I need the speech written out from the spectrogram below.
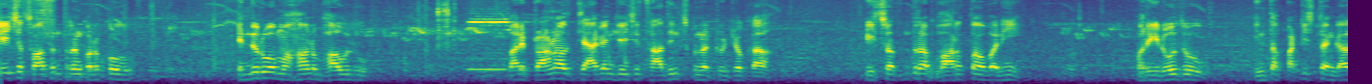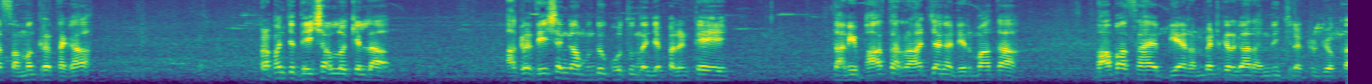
దేశ స్వాతంత్రం కొరకు ఎందరో మహానుభావులు వారి ప్రాణాలు త్యాగం చేసి సాధించుకున్నటువంటి యొక్క ఈ స్వతంత్ర భారతం అని మరి ఈరోజు ఇంత పటిష్టంగా సమగ్రతగా ప్రపంచ దేశాల్లోకెల్లా అగ్రదేశంగా ముందుకు పోతుందని చెప్పారంటే దానికి భారత రాజ్యాంగ నిర్మాత బాబాసాహెబ్ బిఆర్ అంబేద్కర్ గారు అందించినటువంటి ఒక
